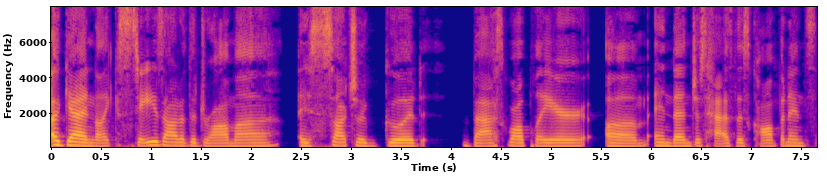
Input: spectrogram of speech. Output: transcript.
again, like stays out of the drama, is such a good basketball player um and then just has this confidence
